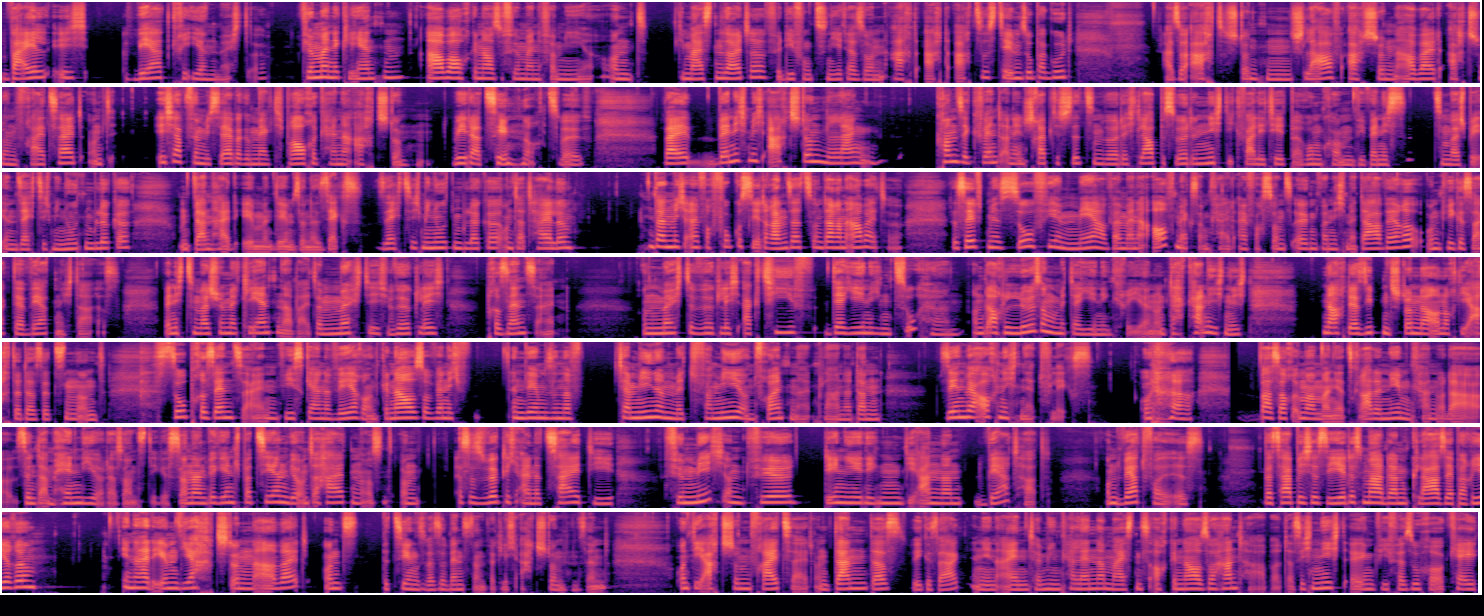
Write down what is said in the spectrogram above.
Weil ich Wert kreieren möchte. Für meine Klienten, aber auch genauso für meine Familie. Und die meisten Leute, für die funktioniert ja so ein 8-8-8-System super gut. Also acht Stunden Schlaf, acht Stunden Arbeit, acht Stunden Freizeit. Und ich habe für mich selber gemerkt, ich brauche keine acht Stunden, weder zehn noch zwölf. Weil wenn ich mich acht Stunden lang konsequent an den Schreibtisch sitzen würde, ich glaube, es würde nicht die Qualität bei rumkommen, wie wenn ich es zum Beispiel in 60 Minuten Blöcke und dann halt eben in dem Sinne sechs 60 Minuten Blöcke unterteile dann mich einfach fokussiert ransetze und daran arbeite. Das hilft mir so viel mehr, weil meine Aufmerksamkeit einfach sonst irgendwann nicht mehr da wäre und wie gesagt, der Wert nicht da ist. Wenn ich zum Beispiel mit Klienten arbeite, möchte ich wirklich präsent sein und möchte wirklich aktiv derjenigen zuhören und auch Lösungen mit derjenigen kreieren. Und da kann ich nicht nach der siebten Stunde auch noch die achte da sitzen und so präsent sein, wie es gerne wäre. Und genauso, wenn ich in dem Sinne Termine mit Familie und Freunden einplane, dann sehen wir auch nicht Netflix oder was auch immer man jetzt gerade nehmen kann oder sind am Handy oder sonstiges, sondern wir gehen spazieren, wir unterhalten uns und es ist wirklich eine Zeit, die für mich und für denjenigen, die anderen Wert hat und wertvoll ist. Weshalb ich es jedes Mal dann klar separiere in halt eben die acht Stunden Arbeit und beziehungsweise wenn es dann wirklich acht Stunden sind und die acht Stunden Freizeit und dann das, wie gesagt, in den einen Terminkalender meistens auch genauso handhabe, dass ich nicht irgendwie versuche, okay,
